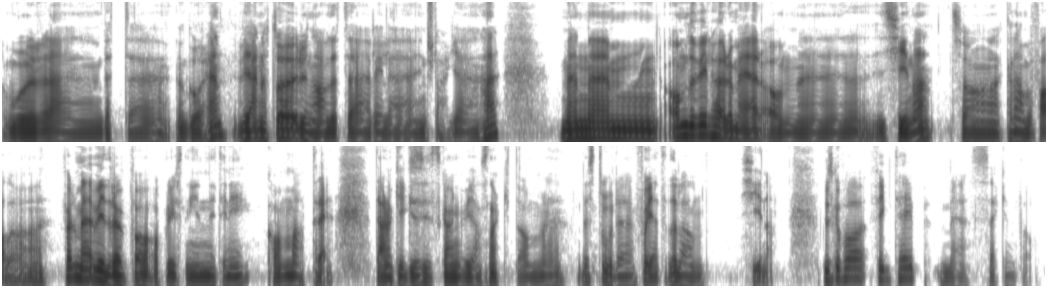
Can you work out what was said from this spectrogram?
hvor eh, dette går hen. Vi er nødt til å runde av dette lille innslaget her. Men um, om du vil høre mer om uh, Kina, så kan jeg anbefale å følge med videre på Opplysningen 99,3. Det er nok ikke siste gang vi har snakket om uh, det store, forjettede land Kina. Du skal få Fig Tape med Second Thoughts.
